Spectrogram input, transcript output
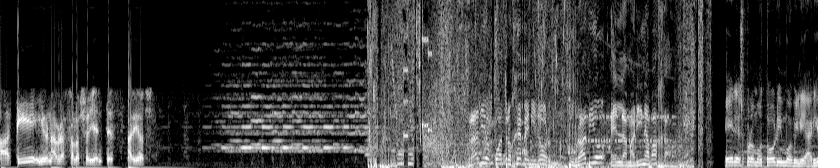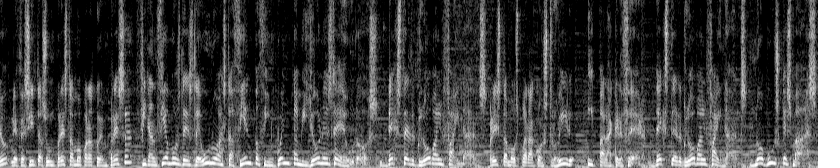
A ti y un abrazo a los oyentes. Adiós. Radio 4G Benidorm, tu radio en la Marina Baja. ¿Eres promotor inmobiliario? ¿Necesitas un préstamo para tu empresa? Financiamos desde 1 hasta 150 millones de euros. Dexter Global Finance. Préstamos para construir y para crecer. Dexter Global Finance. No busques más.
